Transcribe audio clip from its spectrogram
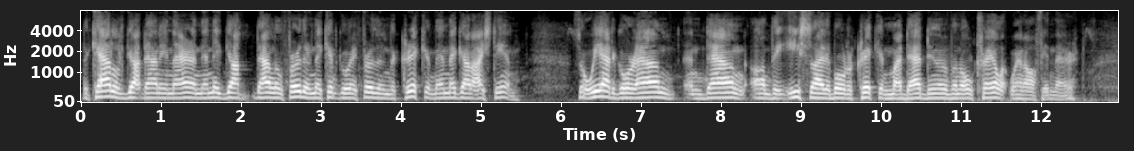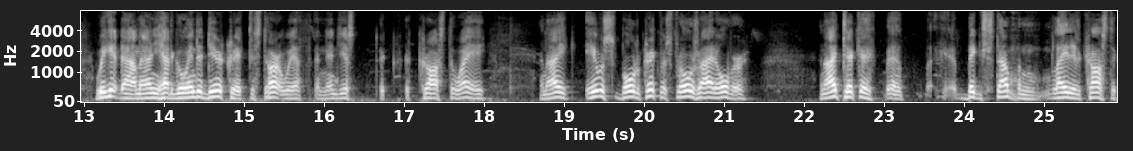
the cattle got down in there, and then they got down a little further, and they couldn't go any further in the creek, and then they got iced in. So we had to go around and down on the east side of Boulder Creek, and my dad knew of an old trail that went off in there. We get down there, and you had to go into Deer Creek to start with, and then just across the way. And I, it was Boulder Creek was froze right over, and I took a, a a big stump and laid it across the,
